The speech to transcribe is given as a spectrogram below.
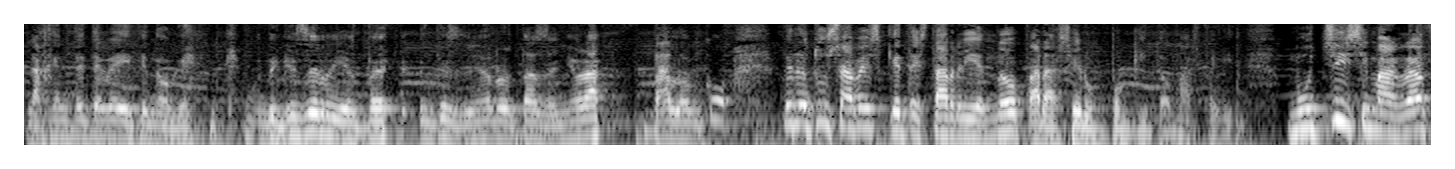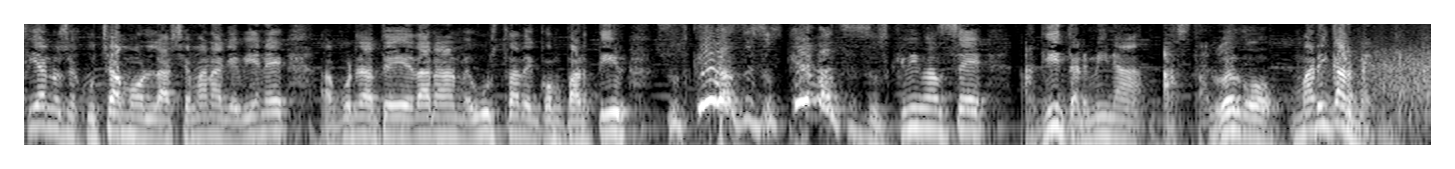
la gente te ve diciendo que- de qué se ríe este, este señor o esta señora, está loco. Pero tú sabes que te estás riendo para ser un poquito más feliz. Muchísimas gracias, nos escuchamos la semana que viene. Acuérdate de dar al me gusta, de compartir. Suscríbanse, suscríbanse, suscríbanse. Aquí termina. Hasta luego, Mari Carmen.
